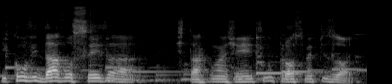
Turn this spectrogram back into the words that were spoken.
e convidar vocês a estar com a gente no próximo episódio.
